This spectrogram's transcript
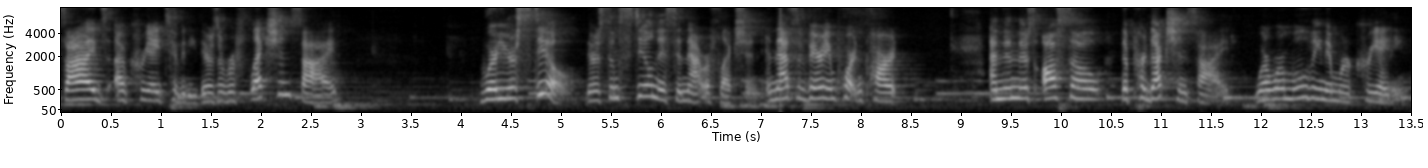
sides of creativity. There's a reflection side where you're still. There's some stillness in that reflection, and that's a very important part. And then there's also the production side, where we're moving and we're creating.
